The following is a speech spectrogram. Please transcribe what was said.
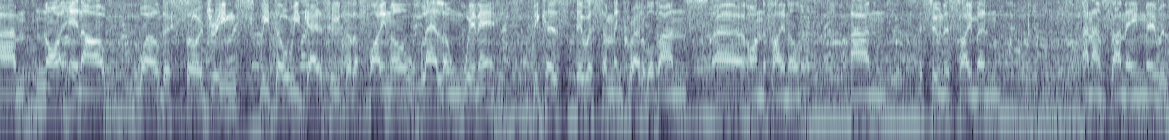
Um, not in our wildest sort of dreams. We thought we'd get through to the final, let alone win it, because there were some incredible bands uh, on the final. And as soon as Simon announced our name, it was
